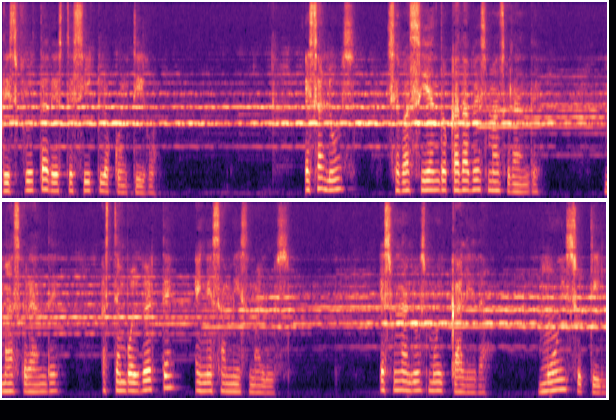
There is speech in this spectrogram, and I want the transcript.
Disfruta de este ciclo contigo. Esa luz se va haciendo cada vez más grande, más grande, hasta envolverte en esa misma luz. Es una luz muy cálida, muy sutil,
